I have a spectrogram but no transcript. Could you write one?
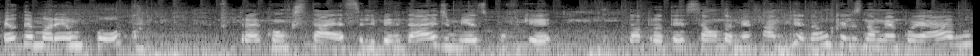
Eu demorei um pouco para conquistar essa liberdade, mesmo porque da proteção da minha família, não que eles não me apoiavam,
